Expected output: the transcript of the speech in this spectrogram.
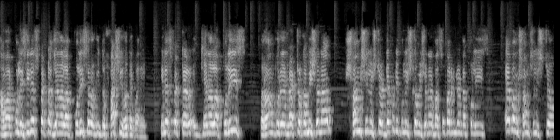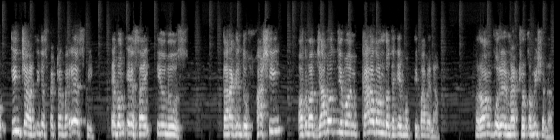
আমার পুলিশ ইন্সপেক্টর জেনারেল অফ পুলিশেরও কিন্তু ফাঁসি হতে পারে। ইন্সপেক্টর জেনারেল অফ পুলিশ রংপুরের মেট্রো কমিশনার সংশ্লিষ্ট ডেপুটি পুলিশ কমিশনার বা সুপারিনটেন্ডেন্ট অফ পুলিশ এবং সংশ্লিষ্ট ইনচার্জ ইন্সপেক্টর বা এসপি এবং এসআই ইউনুস তারা কিন্তু ফাঁসি অথবা যাবজ্জীবন কারাদণ্ড থেকে মুক্তি পাবে না। রংপুরের মেট্রো কমিশনার,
